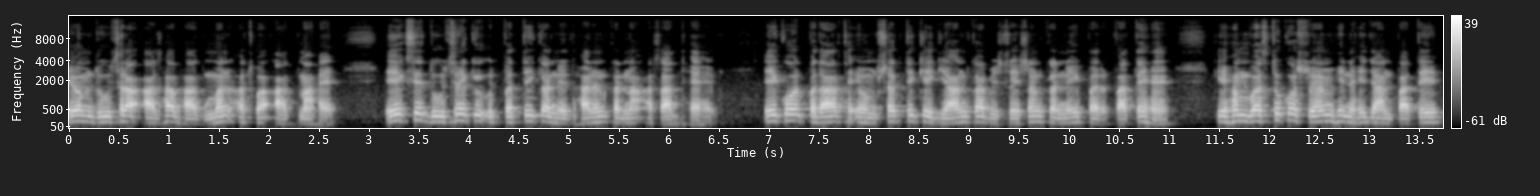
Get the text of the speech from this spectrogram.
एवं दूसरा आधा भाग मन अथवा आत्मा है। एक से दूसरे की उत्पत्ति का निर्धारण करना असाध्य है। एक और पदार्थ एवं शक्ति के ज्ञान का विश्लेषण करने पर पाते हैं कि हम वस्तु को स्वयं ही नहीं जान पाते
